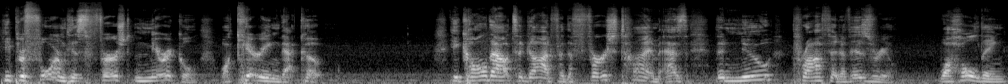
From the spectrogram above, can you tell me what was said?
He performed his first miracle while carrying that coat. He called out to God for the first time as the new prophet of Israel while holding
